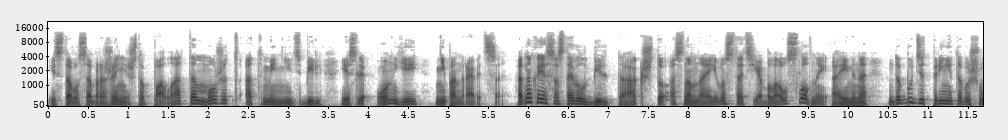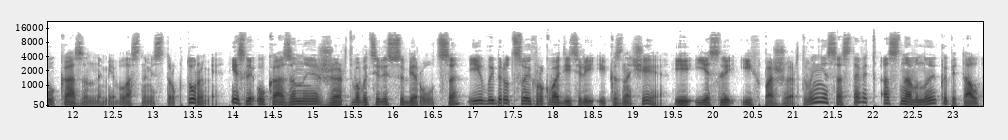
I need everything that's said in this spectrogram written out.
из того соображения, что палата может отменить биль, если он ей не понравится. Однако я составил биль так, что основная его статья была условной, а именно «да будет принято вышеуказанными властными структурами, если указанные жертвователи соберутся и выберут своих руководителей и казначея, и если их пожертвования составят основной капитал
